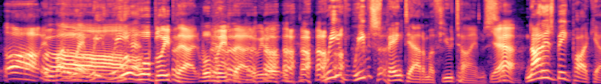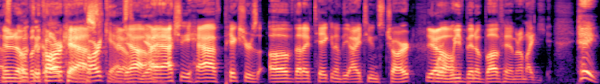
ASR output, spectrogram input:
oh, and by the way, we, ah. we We'll, we'll bleep that. We'll bleep that. We don't. we've we've spanked Adam a few times. Yeah. not his big podcast. No, no, no. But But, the the, car Carcast. cast. Carcast, Yeah. yeah. I actually have pictures of that I've taken of the iTunes chart Yeah. where we've been above him, and I'm like, "Hey,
